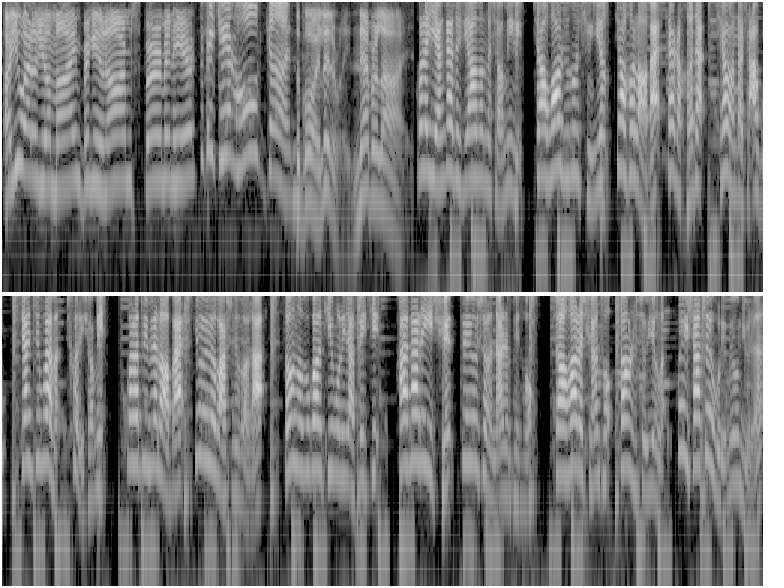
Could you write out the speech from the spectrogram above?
Are you out of your mind bringing an armed sperm in here? They can't hold guns! The boy literally never lies. 为了掩盖自己肮脏的小秘密，小黄主动请缨，要和老白带着核弹前往大峡谷，将精怪们彻底消灭。为了避免老白又又把事情搞砸，总统不光提供了一架飞机，还派了一群最优秀的男人陪同。小花的拳头当时就硬了。为啥队伍里没有女人？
